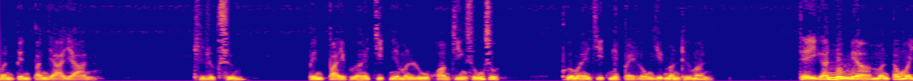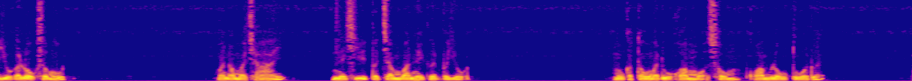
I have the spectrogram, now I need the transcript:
มันเป็นปัญญายาณที่ลึกซึ้ง เป็นไปเพื่อให้จิตเนี่ยมันรู้ความจริงสูงสุด เพื่อไม่ให้จิตเนี่ยไปหลงยึดมั่นถือมั่น แต่อีกอันหนึ่งเนี่ยมันต้องมาอยู่กับโลกสมมุติ มันเอามาใช้ในชีวิตประจำวันให้เกิดประโยชน์ มันก็ต้องมาดูความเหมาะสมความลงตัวด้วย ไป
